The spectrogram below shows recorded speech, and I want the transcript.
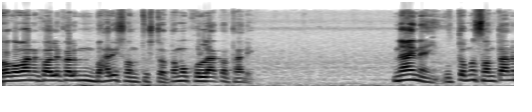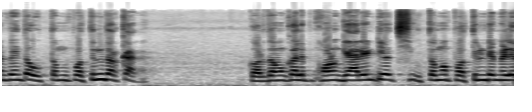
ଭଗବାନ କହିଲେ କହିଲେ ମୁଁ ଭାରି ସନ୍ତୁଷ୍ଟ ତୁମ ଖୋଲା କଥାରେ ନାଇଁ ନାଇଁ ଉତ୍ତମ ସନ୍ତାନ ପାଇଁ ତ ଉତ୍ତମ ପତ୍ନୀ ଦରକାର କରିଦମ କହିଲେ କ'ଣ ଗ୍ୟାରେଣ୍ଟି ଅଛି ଉତ୍ତମ ପତ୍ନୀଟେ ମିଳେ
